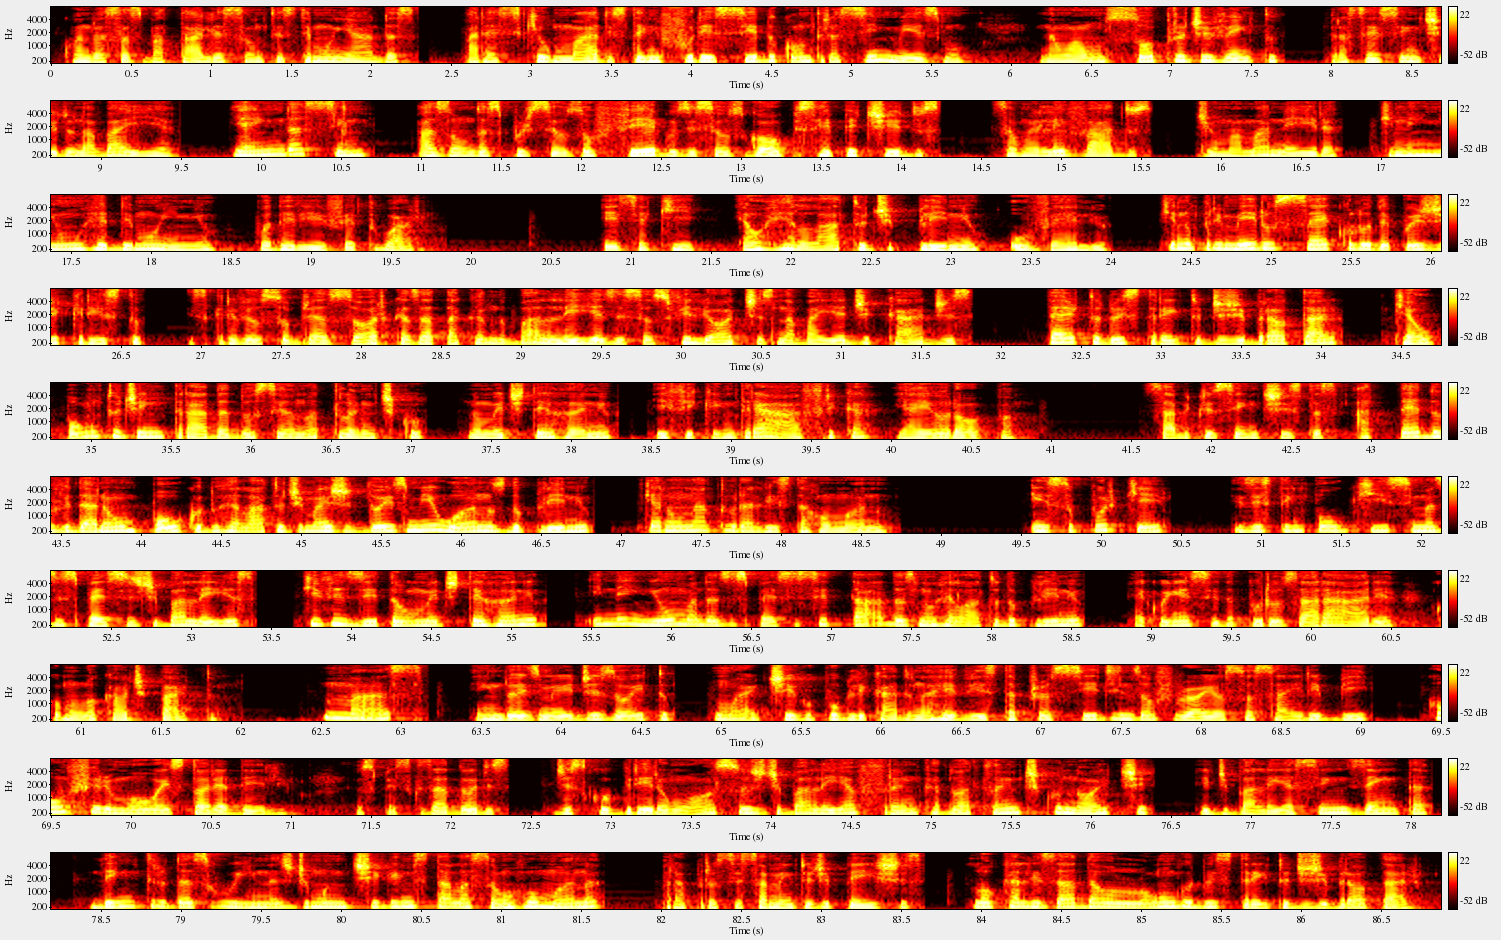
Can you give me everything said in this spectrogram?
Quando essas batalhas são testemunhadas, parece que o mar está enfurecido contra si mesmo. Não há um sopro de vento para ser sentido na baía, e ainda assim, as ondas, por seus ofegos e seus golpes repetidos, são elevados de uma maneira que nenhum redemoinho poderia efetuar. Esse aqui é o relato de Plínio o Velho, que no primeiro século depois de Cristo escreveu sobre as orcas atacando baleias e seus filhotes na Baía de Cádiz, perto do Estreito de Gibraltar, que é o ponto de entrada do Oceano Atlântico no Mediterrâneo e fica entre a África e a Europa. Sabe que os cientistas até duvidaram um pouco do relato de mais de dois mil anos do Plínio, que era um naturalista romano? Isso porque existem pouquíssimas espécies de baleias que visitam o Mediterrâneo e nenhuma das espécies citadas no relato do Plínio é conhecida por usar a área como local de parto. Mas, em 2018, um artigo publicado na revista Proceedings of Royal Society B confirmou a história dele. Os pesquisadores descobriram ossos de baleia franca do Atlântico Norte e de baleia cinzenta dentro das ruínas de uma antiga instalação romana para processamento de peixes localizada ao longo do Estreito de Gibraltar.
